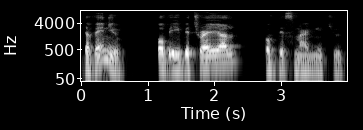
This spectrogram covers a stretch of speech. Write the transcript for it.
the venue of a betrayal of this magnitude.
